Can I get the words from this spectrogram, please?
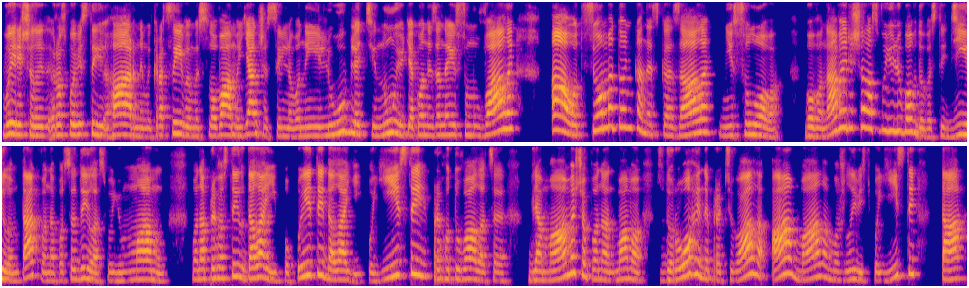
вирішили розповісти гарними, красивими словами, як же сильно вони її люблять, цінують, як вони за нею сумували. А от сьома донька не сказала ні слова, бо вона вирішила свою любов довести ділом. Так, вона посадила свою маму, вона пригостила, дала їй попити, дала їй поїсти, приготувала це для мами, щоб вона, мама з дороги не працювала, а мала можливість поїсти та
